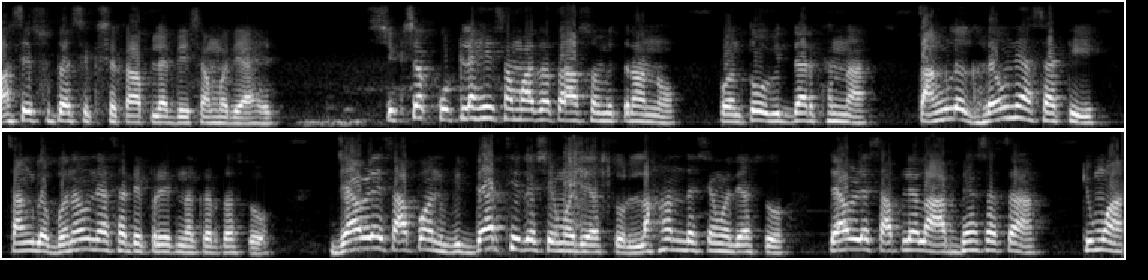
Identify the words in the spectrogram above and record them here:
असे सुद्धा शिक्षक आपल्या देशामध्ये आहेत. शिक्षक कुठल्याही समाजाचा असो मित्रांनो पण तो विद्यार्थ्यांना चांगलं घडवण्यासाठी चांगलं बनवण्यासाठी प्रयत्न करत असतो. ज्यावेळेस आपण विद्यार्थी दशेमध्ये असतो लहान दशेमध्ये असतो त्यावेळेस आपल्याला अभ्यासाचा किंवा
